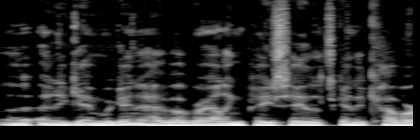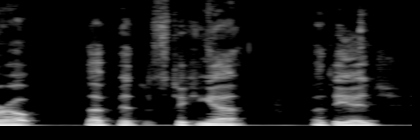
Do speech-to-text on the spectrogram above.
Uh, and again, we're going to have a railing piece here that's going to cover up that bit that's sticking out at the edge.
